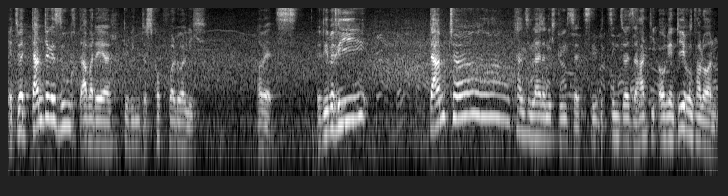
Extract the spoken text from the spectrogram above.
Jetzt wird Dante gesucht, aber der gewinnt das Kopfballduell nicht. Aber jetzt Ribery. Dante kann sich leider nicht durchsetzen, beziehungsweise hat die Orientierung verloren.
